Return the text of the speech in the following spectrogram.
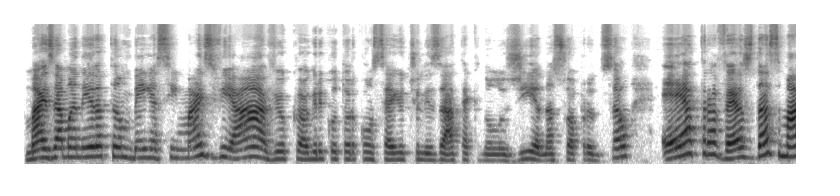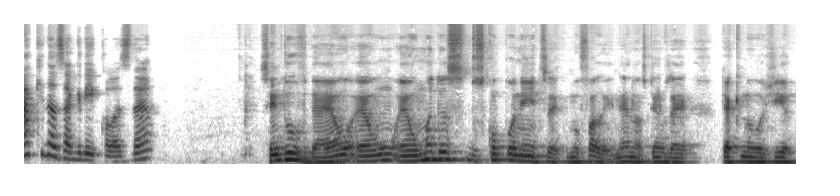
Mas a maneira também assim mais viável que o agricultor consegue utilizar a tecnologia na sua produção é através das máquinas agrícolas, né? Sem dúvida, é, é, um, é uma das, dos componentes, é, como eu falei, né? Nós temos a tecnologia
